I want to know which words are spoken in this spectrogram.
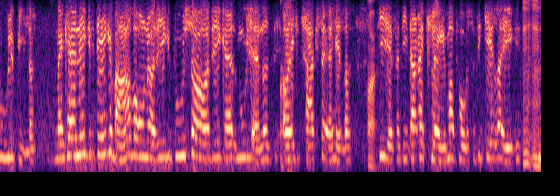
gule biler. Man kan ikke, det er ikke varevogne, og det er ikke busser, og det er ikke alt muligt andet, og ikke taxaer heller. Nej. De er, fordi der er reklamer på, så det gælder ikke. Mm-mm.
